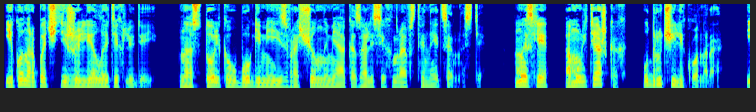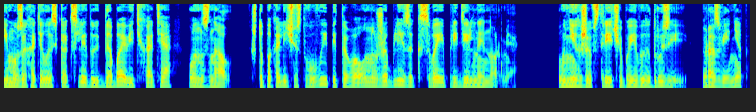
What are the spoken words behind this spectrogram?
И Конор почти жалел этих людей. Настолько убогими и извращенными оказались их нравственные ценности. Мысли о мультяшках удручили Конора. Ему захотелось как следует добавить, хотя он знал, что по количеству выпитого он уже близок к своей предельной норме. У них же встреча боевых друзей, разве нет?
